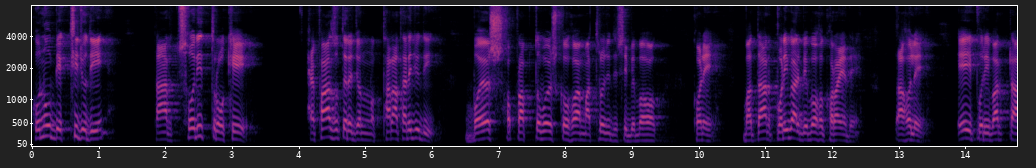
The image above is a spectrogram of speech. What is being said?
কোনো ব্যক্তি যদি তার চরিত্রকে হেফাজতের জন্য তাড়াতাড়ি যদি বয়স, প্রাপ্তবয়স্ক হওয়া মাত্র যদি সে বিবাহ করে বা তার পরিবার বিবাহ করায় দেয়, তাহলে এই পরিবারটা,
